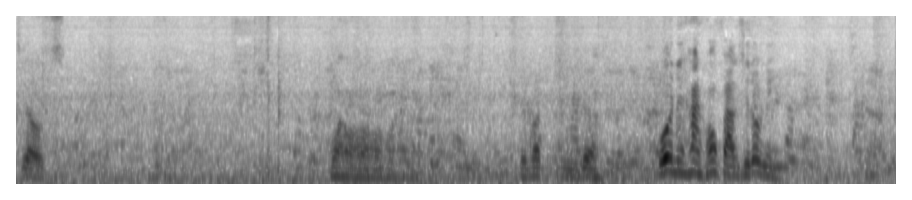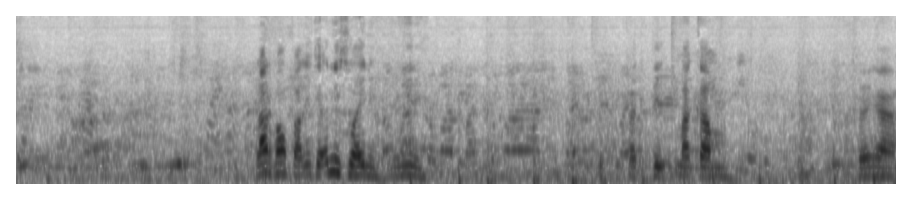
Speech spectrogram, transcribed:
เจ้าว้าวว้าวว้าวว้าวเดี๋ยวมานี่เด้อโอ้ในห้างของฝากสิลูกนี่ ร้านของฝากเฉยๆอันนี้สวยนี่นี่นี่ปฏิมากรรมสวยงาม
